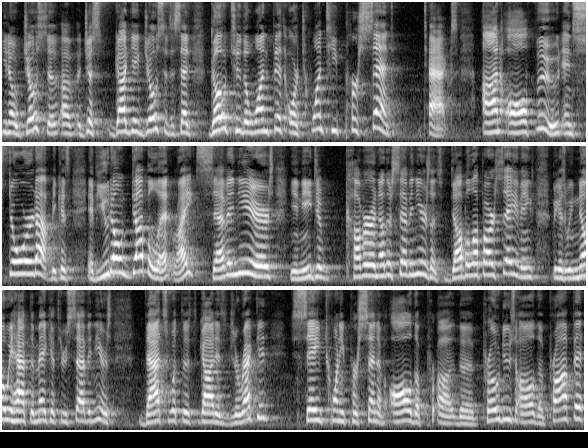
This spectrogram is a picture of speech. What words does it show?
you know, Joseph, uh, just God gave Joseph and said, go to the one fifth or 20% tax on all food and store it up because if you don't double it, right, seven years, you need to cover another seven years. Let's double up our savings because we know we have to make it through seven years. That's what the, God has directed. Save 20% of all the, uh, the produce, all the profit,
